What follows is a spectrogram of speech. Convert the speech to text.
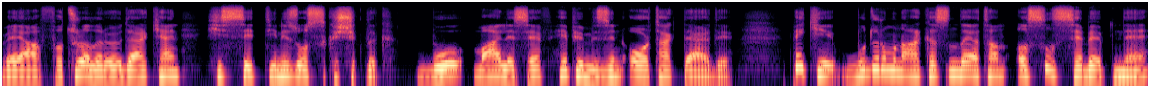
veya faturaları öderken hissettiğiniz o sıkışıklık. Bu maalesef hepimizin ortak derdi. Peki bu durumun arkasında yatan asıl sebep ne?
